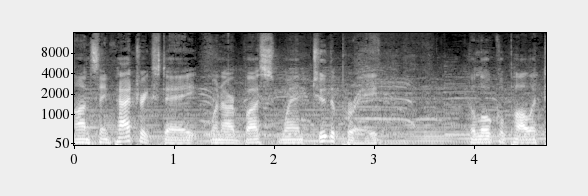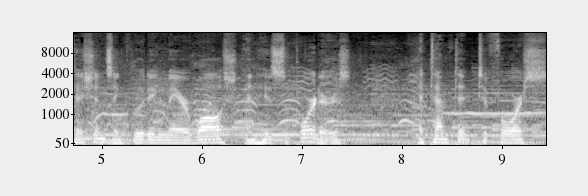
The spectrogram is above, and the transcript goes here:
On St. Patrick's Day, when our bus went to the parade, the local politicians, including Mayor Walsh and his supporters, attempted to force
